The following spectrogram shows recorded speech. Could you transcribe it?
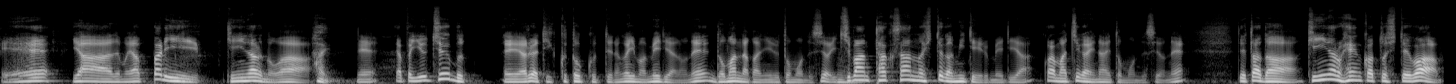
ええいやーでもやっぱり気になるのは、はい。ね、やっぱり YouTube、えーあるいは TikTok っていうのが今メディアのね、ど真ん中にいると思うんですよ。一番たくさんの人が見ているメディア。これは間違いないと思うんですよね。で、ただ、気になる変化としては、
